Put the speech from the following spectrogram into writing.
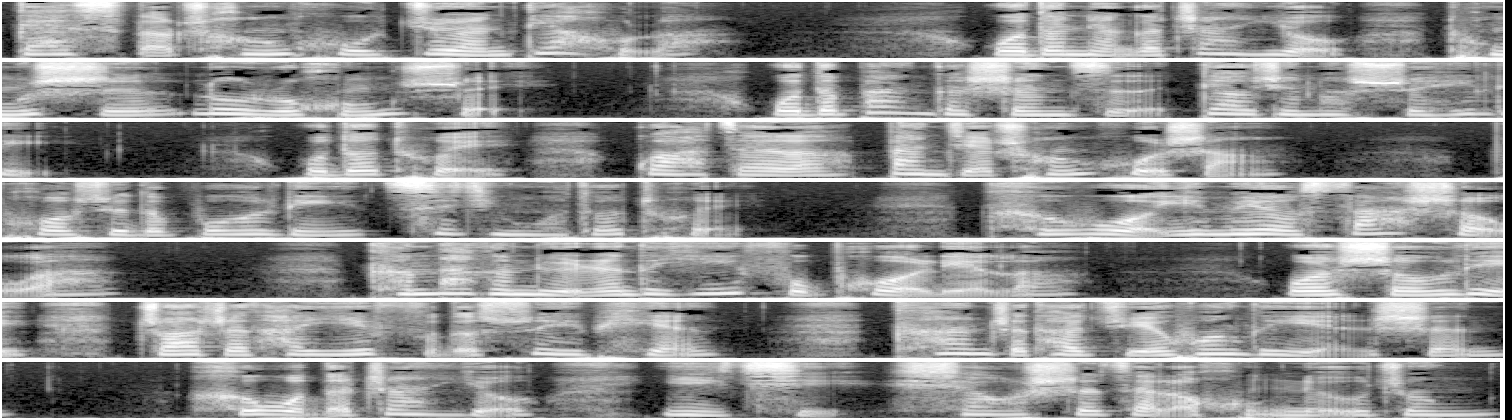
该死的窗户居然掉了，我的两个战友同时落入洪水，我的半个身子掉进了水里，我的腿挂在了半截窗户上，破碎的玻璃刺进我的腿。可我也没有撒手啊！可那个女人的衣服破裂了，我手里抓着她衣服的碎片，看着她绝望的眼神，和我的战友一起消失在了洪流中。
